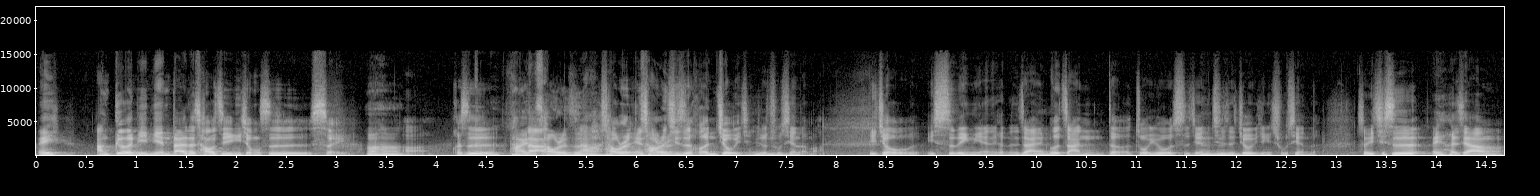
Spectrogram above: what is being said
哎，安哥，你年代的超级英雄是谁？啊。可是他还是超人是吗？超人，因为超人其实很久以前就出现了嘛，一九一四零年，可能在二战的左右的时间，其实就已经出现了。所以其实哎，很像，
